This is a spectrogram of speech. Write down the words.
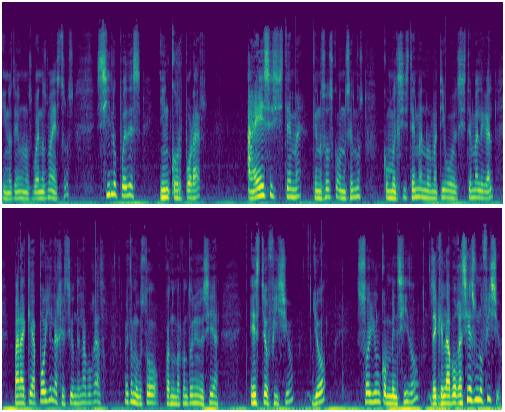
y no tiene unos buenos maestros, sí lo puedes incorporar a ese sistema que nosotros conocemos como el sistema normativo o el sistema legal para que apoye la gestión del abogado. Ahorita me gustó cuando Marco Antonio decía, este oficio, yo soy un convencido de que la abogacía es un oficio.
